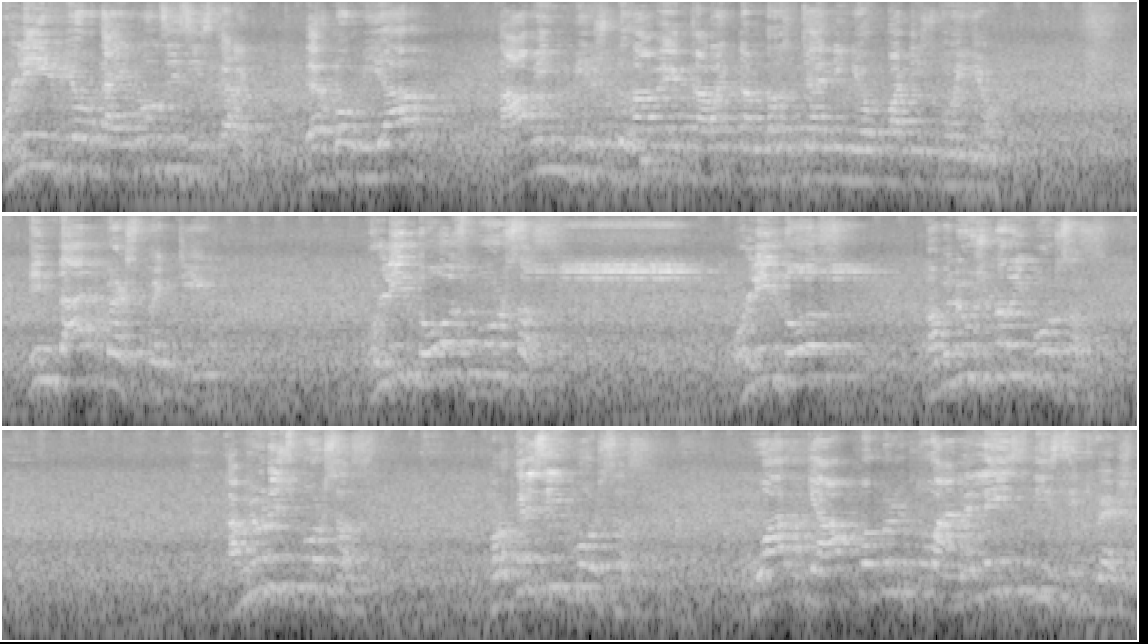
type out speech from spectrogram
only if your diagnosis is correct. Therefore, we are having, we should have a correct understanding of what is going on. In that perspective, only those forces, only those revolutionary forces, communist forces, progressive forces, who are capable to analyze this situation,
